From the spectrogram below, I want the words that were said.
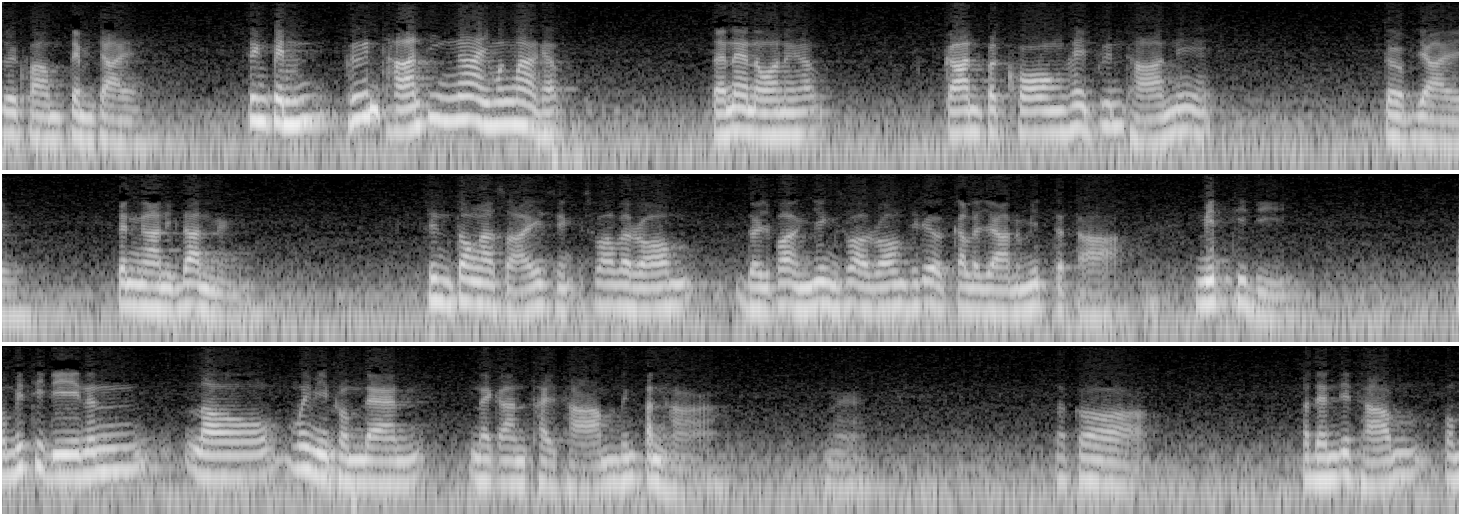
ด้วยความเต็มใจ ซึ่งเป็นพื้นฐานที่ง่ายมากๆครับ แต่แน่นอนนะครับ การประคองให้พื้นฐานนี่เติบใหญ่เป็นงานอีกด้านหนึ่ง ซึ่งต้องอาศัยสิ่งสภาพแวดล้อม โดยเฉพาะอย่างยิ่งสภาพแวดล้อมที่เรียกกัลยาณมิตรตา มิตรที่ดีพอมิตรที่ดีนั้นเราไม่มีพรมแดนในการไถ่ถามถึงปัญหานะแล้วก็ประเด็นที่ถามผม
